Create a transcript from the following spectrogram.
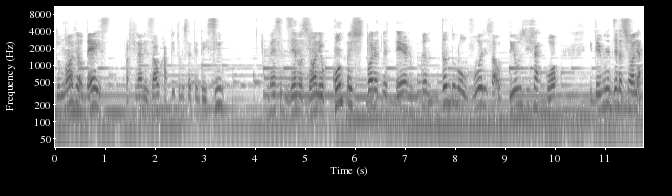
Do 9 ao 10, para finalizar o capítulo 75, começa dizendo assim: Olha, eu conto a história do Eterno, cantando louvores ao Deus de Jacó. E termina dizendo assim: Olha,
